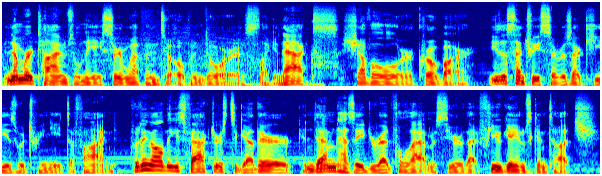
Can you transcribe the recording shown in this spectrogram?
A number of times we'll need a certain weapon to open doors, like an axe, shovel, or a crowbar. These essentially serve as our keys which we need to find. Putting all these factors together, Condemned has a dreadful atmosphere that few games can touch.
